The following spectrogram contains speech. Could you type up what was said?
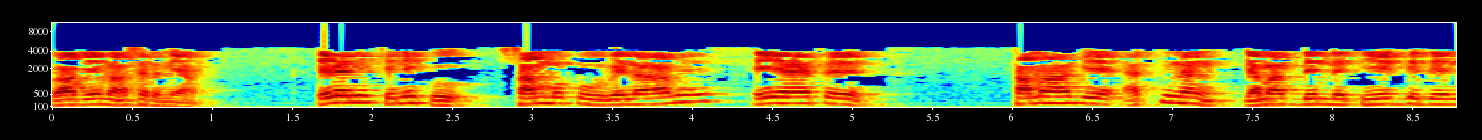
වගේම අසරණයන්. එවැනි කෙනෙකු සම්මුඛ වෙලාවේ ඒ ඇයට තමාගේ ඇත්නම් යමක් දෙන්න තියෙද්දි දෙන්න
